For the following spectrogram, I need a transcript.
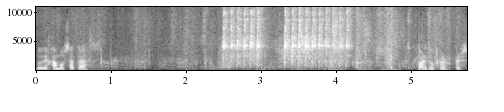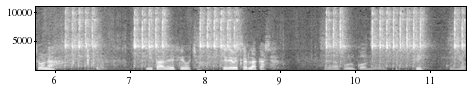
lo dejamos atrás. Fardo por persona y para el F8, que debe ser la casa. Es azul condo, ¿eh? Sí, Cuño.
